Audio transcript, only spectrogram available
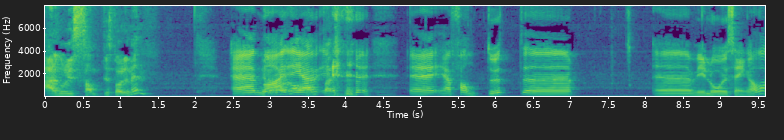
Er det noe sant i storyen min? Eh, nei, jeg, eh, jeg fant ut eh, eh, Vi lå i senga, da.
